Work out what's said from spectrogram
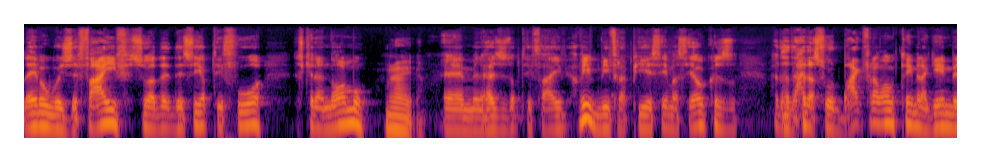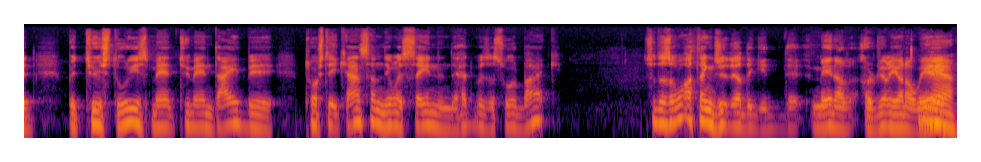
level was a five, so they, they say up to four is kind of normal, Right. um, and his is up to five. I've even been for a PSA myself because I had, a sore back for a long time, and again with with two stories, men two men died with prostate cancer, and the only sign in the head was a sore back. So there's a lot of things out there that, you, that men are, are really unaware. Yeah. of.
